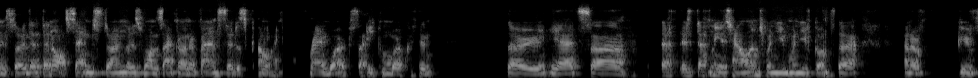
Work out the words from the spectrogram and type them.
And so that they're not set in stone, those ones that go in advance, they're just kind of like frameworks that you can work within. So yeah, it's uh, it's definitely a challenge when you when you've got to kind of give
